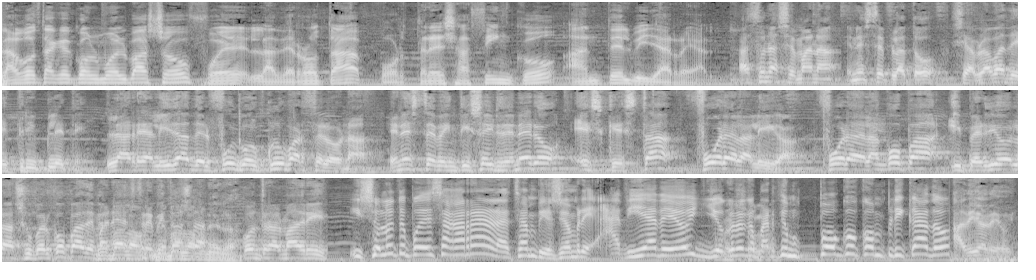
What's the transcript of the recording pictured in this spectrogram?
La gota que colmó el vaso fue la derrota por 3 a 5 ante el Villarreal. Hace una semana, en este plató, se hablaba de triplete. La realidad del Fútbol Club Barcelona en este 26 de enero es que está fuera de la Liga, fuera de la Copa y perdió la Supercopa de, manera mala- estrepitosa manera. contra el Madrid. Y solo te puedes agarrar a la Champions. Y hombre, a día de hoy yo creo que parece un poco complicado. A día de hoy.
